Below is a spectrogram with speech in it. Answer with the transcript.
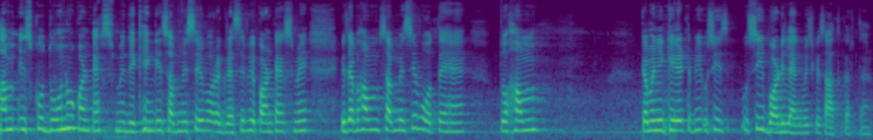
हम इसको दोनों कॉन्टेक्स्ट में देखेंगे सबमिसिव और एग्रेसिव के कॉन्टेक्स्ट में, कि जब हम सबमिसिव होते हैं तो हम कम्युनिकेट भी उसी उसी बॉडी लैंग्वेज के साथ करते हैं।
